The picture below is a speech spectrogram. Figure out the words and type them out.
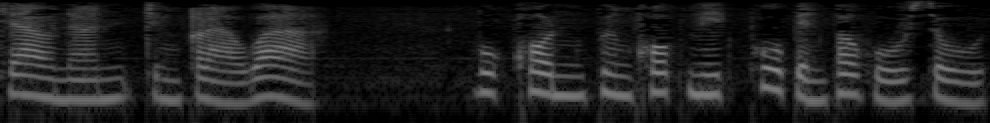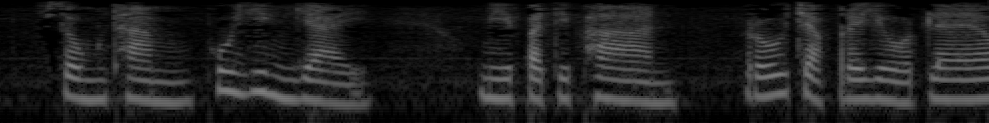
เจ้านั้นจึงกล่าวว่า บุคคลพึงคบมิตรผู้เป็นพระหูสูตร ทรงธรรม ผู้ยิ่งใหญ่ มีปฏิพานรู้จักประโยชน์แล้ว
